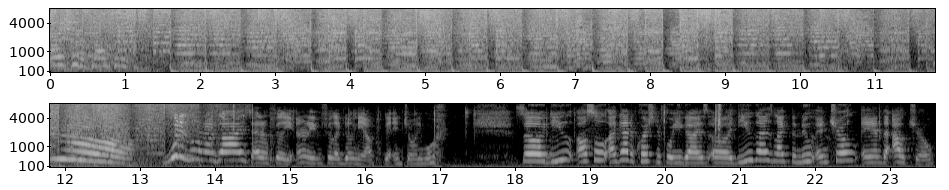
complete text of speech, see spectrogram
Oh, What is going on, guys? I don't feel I don't even feel like doing the, the intro anymore. So, do you also? I got a question for you guys. Uh, do you guys like the new intro and the outro?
